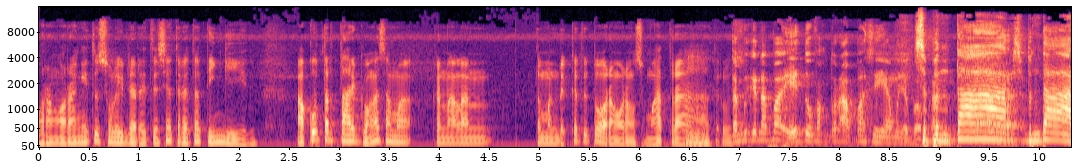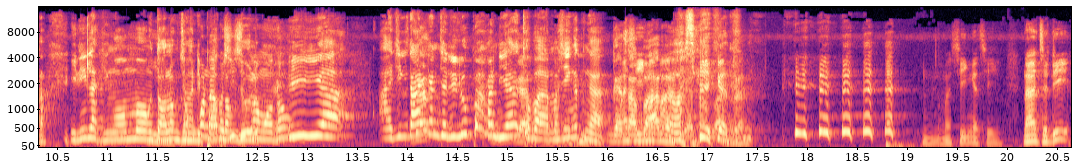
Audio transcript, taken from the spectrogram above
orang-orang itu solidaritasnya ternyata tinggi gitu. Aku tertarik banget sama kenalan teman deket itu orang-orang Sumatera terus Tapi kenapa ya itu faktor apa sih yang menyebabkan? Sebentar, sebentar. Ini lagi ngomong, tolong jangan dipotong dulu. Iya. Anjing tadi kan jadi lupa kan dia. Nggak. Coba masih inget nggak? Nggak Masih sabar. ingat, masih ingat. Hmm, masih ingat sih. Nah jadi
